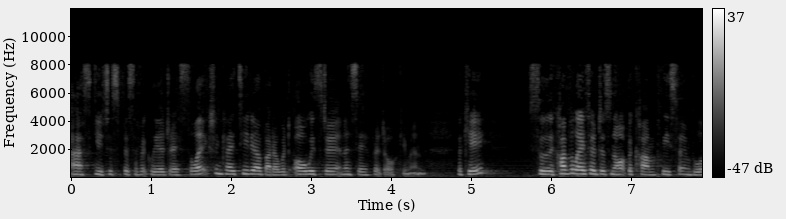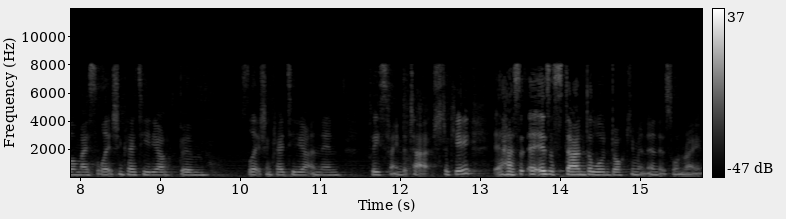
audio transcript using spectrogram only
ask you to specifically address selection criteria, but I would always do it in a separate document. Okay? So the cover letter does not become, please find below my selection criteria, boom, selection criteria, and then please find attached. Okay? It, has, it is a standalone document in its own right.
